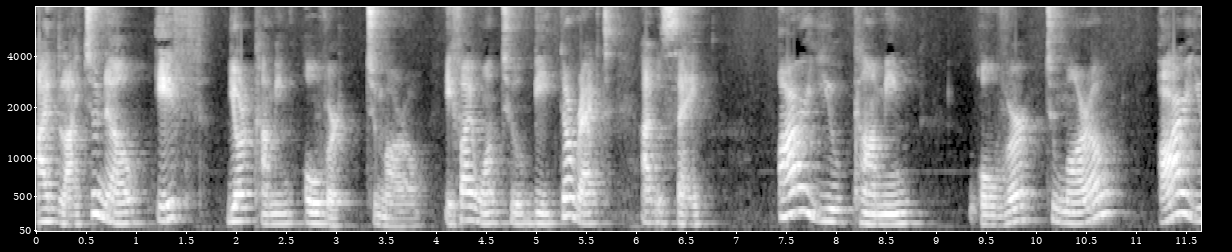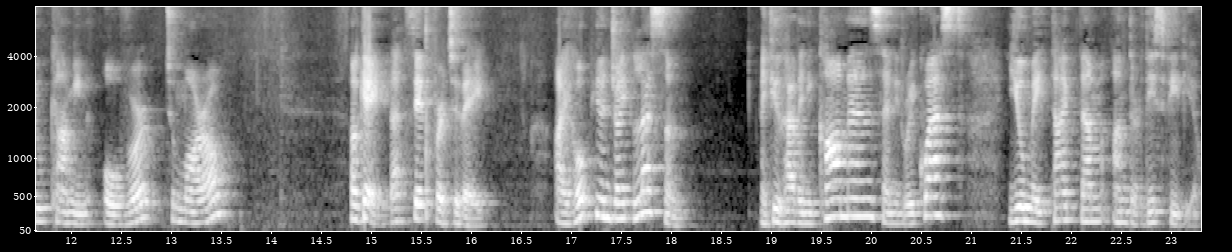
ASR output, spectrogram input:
I'd like to know if you're coming over tomorrow. If I want to be direct, I would say, Are you coming over tomorrow? Are you coming over tomorrow? Okay, that's it for today. I hope you enjoyed the lesson. If you have any comments, any requests, you may type them under this video.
